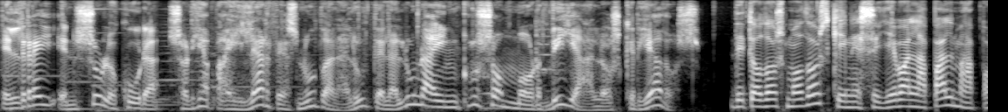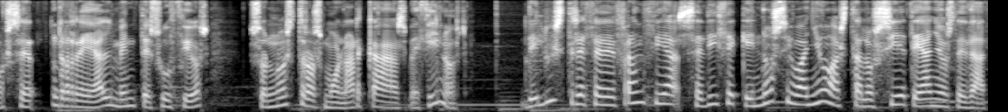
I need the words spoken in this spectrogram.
el rey en su locura solía bailar desnudo a la luz de la luna e incluso mordía a los criados. De todos modos, quienes se llevan la palma por ser realmente sucios son nuestros monarcas vecinos. De Luis XIII de Francia se dice que no se bañó hasta los siete años de edad.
